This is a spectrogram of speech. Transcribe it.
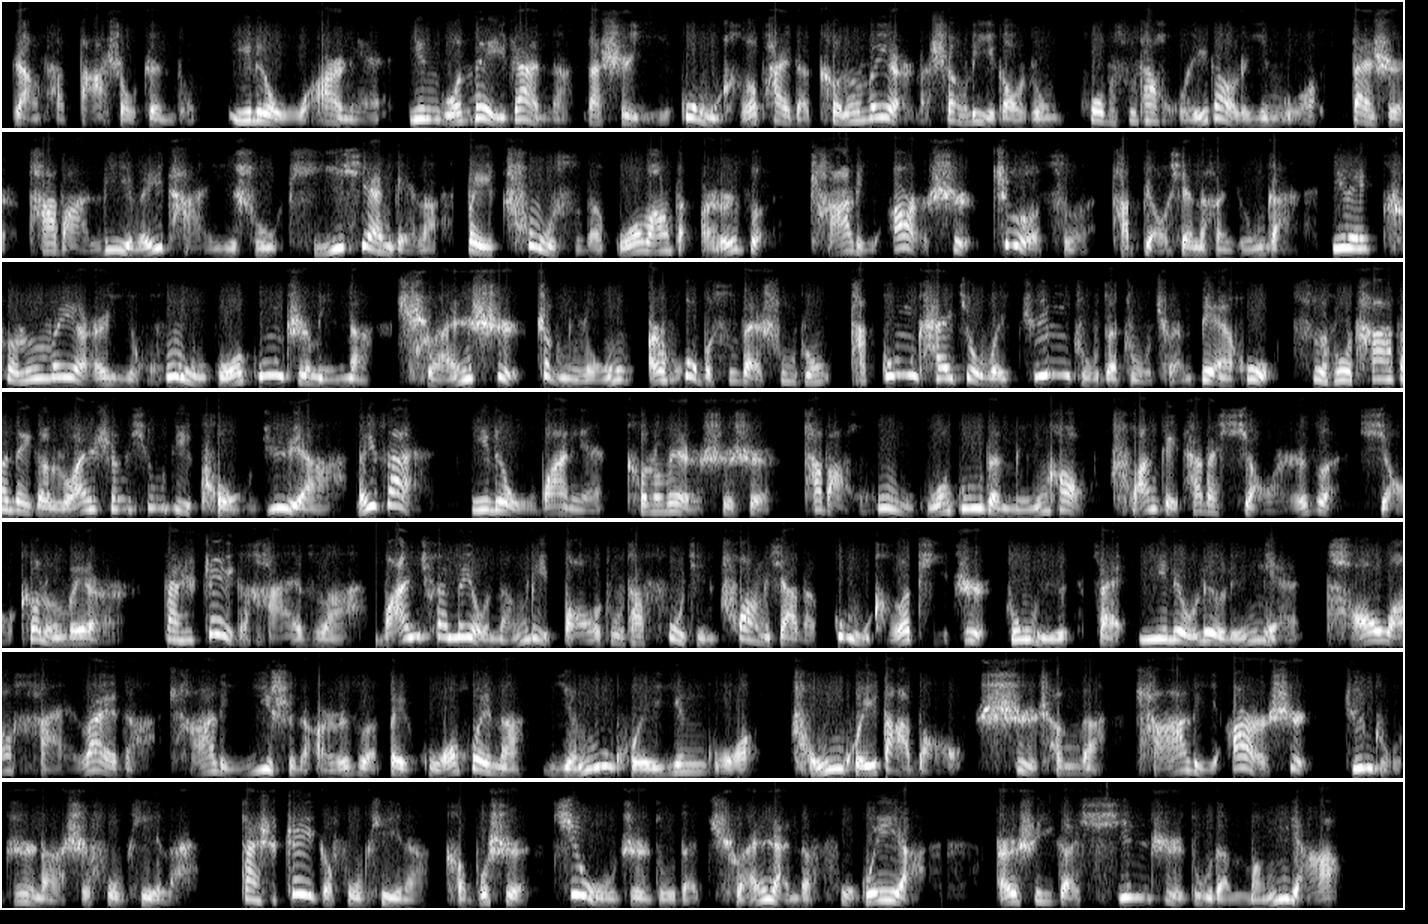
让他大受震动。一六五二年，英国内战呢，那是以共和派的克伦威尔的胜利告终。霍布斯他回到了英国，但是他把《利维坦》一书提献给了被处死的国王的儿子。查理二世这次他表现得很勇敢，因为克伦威尔以护国公之名呢，权势正隆，而霍布斯在书中他公开就为君主的主权辩护，似乎他的那个孪生兄弟恐惧呀没在。一六五八年，克伦威尔逝世，他把护国公的名号传给他的小儿子小克伦威尔。但是这个孩子啊，完全没有能力保住他父亲创下的共和体制。终于在一六六零年逃往海外的查理一世的儿子被国会呢迎回英国，重回大宝，世称呢查理二世。君主制呢是复辟了，但是这个复辟呢可不是旧制度的全然的复归呀，而是一个新制度的萌芽。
